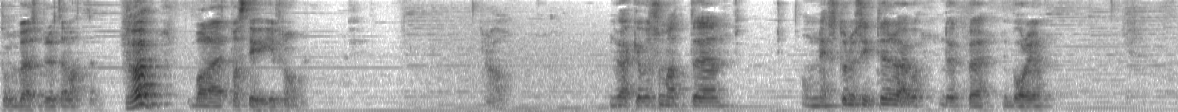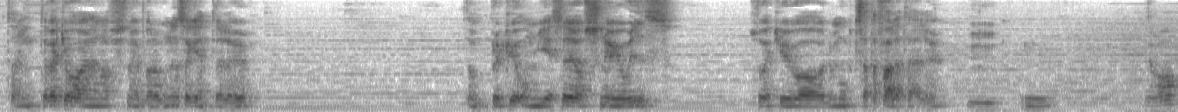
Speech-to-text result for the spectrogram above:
som börjar spruta vatten. Ja. Bara ett par steg ifrån. ja. Det verkar väl som att eh, om Nestor nu sitter där, där uppe i borgen. Att han inte verkar vara en av snöbaronens agenter, eller hur? De brukar ju omge sig av snö och is. Så verkar ju vara det motsatta fallet här, eller hur? Mm. Ja.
